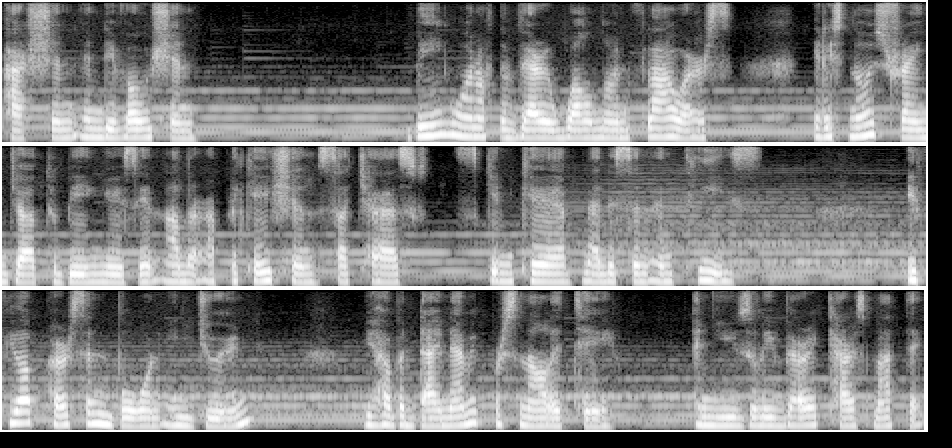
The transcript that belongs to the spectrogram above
passion, and devotion. Being one of the very well known flowers, it is no stranger to being used in other applications such as skincare, medicine, and teas. If you are a person born in June, you have a dynamic personality and usually very charismatic.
